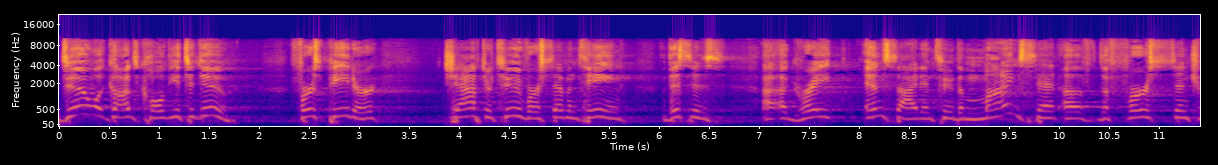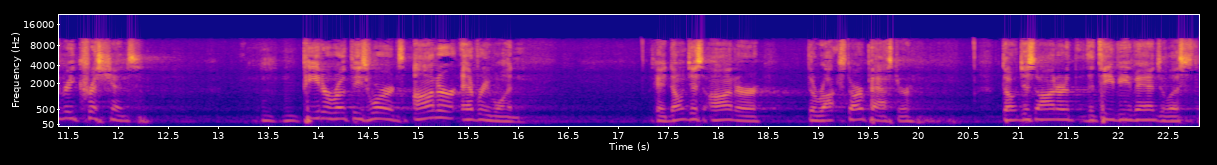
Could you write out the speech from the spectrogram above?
Do what God's called you to do. First Peter chapter 2 verse 17 this is a great insight into the mindset of the first century Christians. Peter wrote these words, honor everyone. Okay, don't just honor the rock star pastor. Don't just honor the TV evangelist.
